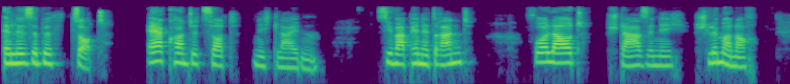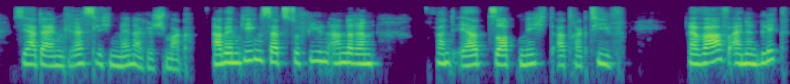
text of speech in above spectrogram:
Elizabeth Zott. Er konnte Zott nicht leiden. Sie war penetrant, vorlaut, starrsinnig, schlimmer noch. Sie hatte einen grässlichen Männergeschmack. Aber im Gegensatz zu vielen anderen fand er Zott nicht attraktiv. Er warf einen Blick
